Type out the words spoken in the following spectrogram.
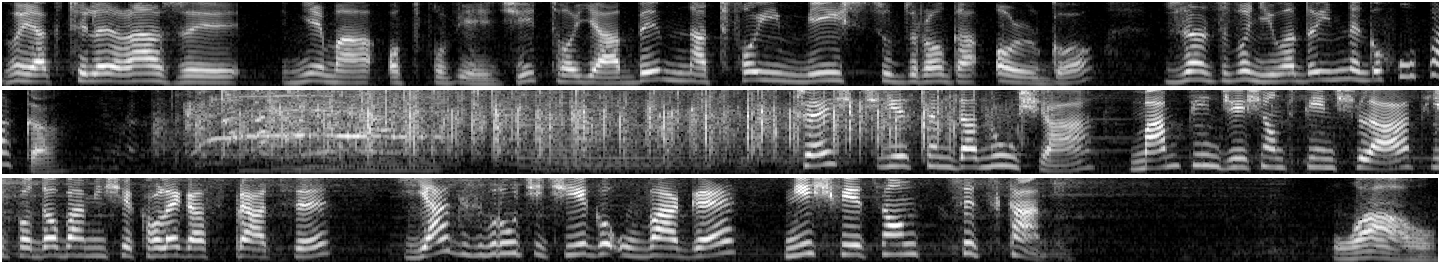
No jak tyle razy nie ma odpowiedzi, to ja bym na twoim miejscu, droga Olgo, zadzwoniła do innego chłopaka. Cześć, jestem Danusia, mam 55 lat i podoba mi się kolega z pracy. Jak zwrócić jego uwagę, nie świecąc cyckami? Wow.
